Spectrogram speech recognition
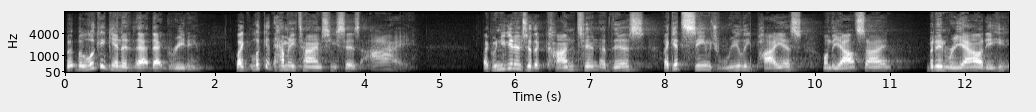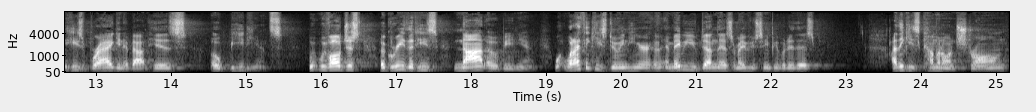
But, but look again at that, that greeting. Like, look at how many times he says, I. Like, when you get into the content of this, like it seems really pious on the outside, but in reality, he, he's bragging about his obedience. We, have all just agreed that he's not obedient. What, what I think he's doing here, and maybe you've done this, or maybe you've seen people do this, I think he's coming on strong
